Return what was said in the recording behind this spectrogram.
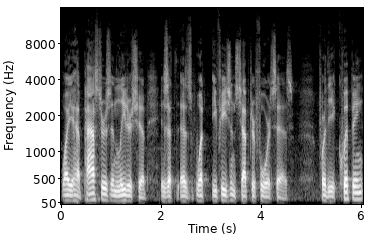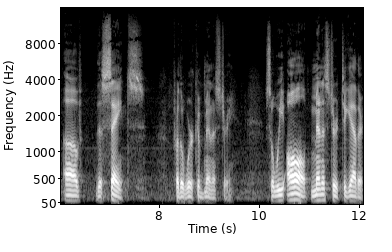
why you have pastors and leadership is that, as what Ephesians chapter 4 says for the equipping of the saints for the work of ministry. So we all minister together.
